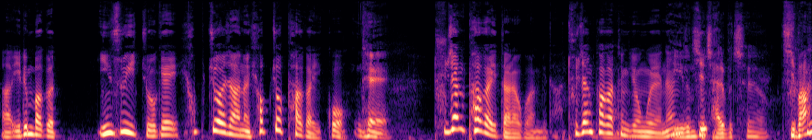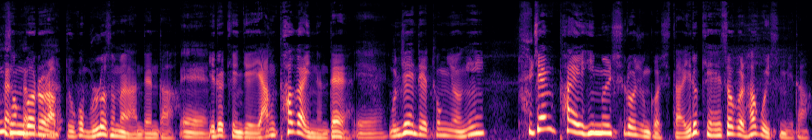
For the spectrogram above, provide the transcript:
아, 이른바 그 인수위 쪽에 협조하지 않은 협조파가 있고 네. 투쟁파가 있다라고 합니다. 투쟁파 같은 경우에는 이름도 지, 잘 붙여요. 지방선거를 앞두고 물러서면 안 된다. 예. 이렇게 이제 양파가 있는데 예. 문재인 대통령이 투쟁파의 힘을 실어준 것이다. 이렇게 해석을 하고 있습니다.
